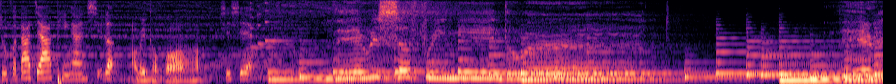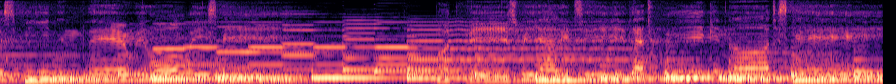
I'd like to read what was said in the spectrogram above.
祝福大家平安喜乐。阿弥陀佛，谢谢。There is suffering in the world. There has been and there will always reality that we cannot escape,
